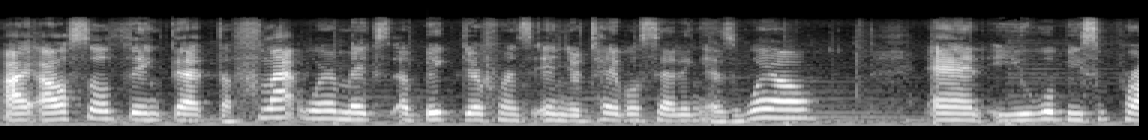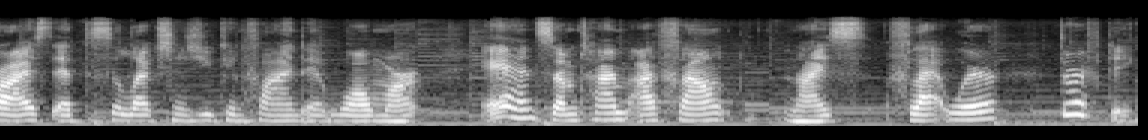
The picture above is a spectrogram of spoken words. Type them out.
I also think that the flatware makes a big difference in your table setting as well and you will be surprised at the selections you can find at Walmart. And sometimes I found nice flatware thrifting.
